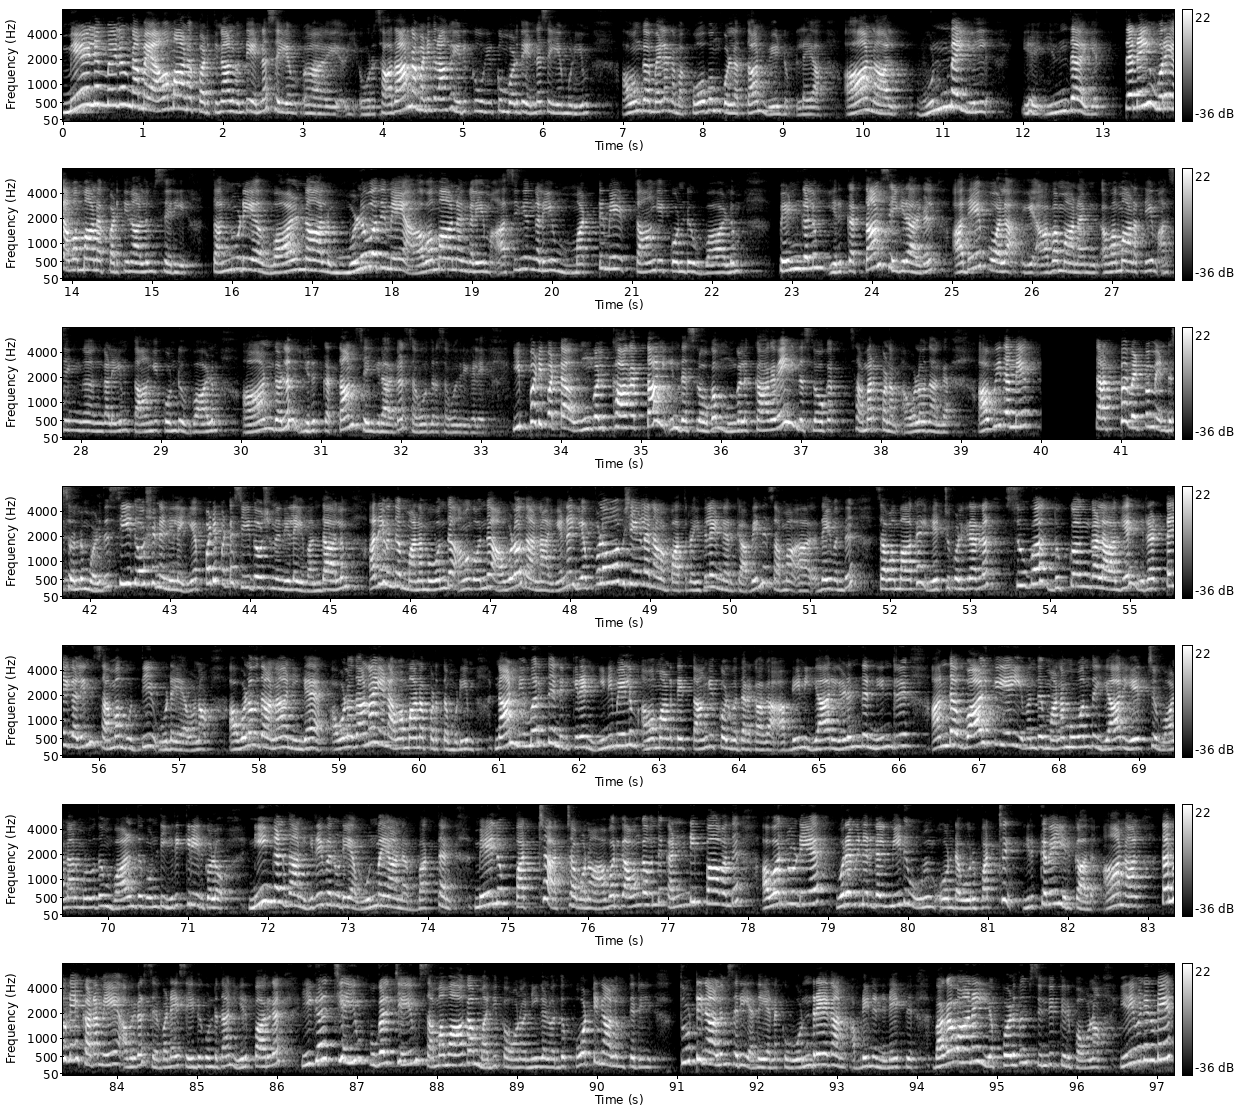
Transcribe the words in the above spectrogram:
மேலும் மேலும் நம்மை அவமானப்படுத்தினால் வந்து என்ன செய்ய ஒரு சாதாரண மனிதனாக இருக்கும் இருக்கும் பொழுது என்ன செய்ய முடியும்? அவங்க மேலே நம்ம கோபம் கொள்ளத்தான் வேண்டும் இல்லையா? ஆனால் உண்மையில் இந்த எத்தனை முறை அவமானப்படுத்தினாலும் சரி தன்னுடைய வாழ்நாள் முழுவதுமே அவமானங்களையும் அசிங்கங்களையும் மட்டுமே தாங்கிக் கொண்டு வாழும் பெண்களும் இருக்கத்தான் செய்கிறார்கள். அதே போல அவமானம் அவமானத்தையும் அசிங்கங்களையும் தாங்கிக் கொண்டு வாழும் ஆண்களும் இருக்கத்தான் செய்கிறார்கள் சகோதர சகோதரிகளே. இப்படிப்பட்ட உங்களுக்காகத்தான் இந்த ஸ்லோகம் உங்களுக்காகவே இந்த ஸ்லோக சமர்ப்பணம். அவ்வளோதாங்க அவ்விதமே தட்ப வெப்பம் என்று சொல்லும் பொழுது சீதோஷண நிலை. எப்படிப்பட்ட சீதோஷண நிலை வந்தாலும் அதை வந்து ம- நம்ம வந்து அவங்க வந்து அவ்வளோதானா ஏன்னா எவ்வளவோ விஷயங்களை நம்ம பார்த்துறோம் இதில் என்ன இருக்குது அப்படின்னு சம அதை வந்து சமமாக ஏற்றுக்கொள்கிறார்கள். சுக துக்கங்களாகிய இரட்டைகளின் சமபுத்தி உடையவனோ. அவ்வளவுதானா நீங்கள் அவ்வளோதானா என்னை அவமானப்படுத்த முடியும்? நான் நிமிர்ந்து நிற்கிறேன். இனிமேலும் அவமானத்தை தாங்கிக் கொள்வதற்காக அப்படின்னு யார் எழுந்து நின்று அந்த வாழ்க்கையை வந்து மனமு வந்து யார் ஏற்று வாழ்நாள் முழுவதும் வாழ்ந்து கொண்டு இருக்கிறீர்களோ? நீங்கள் தான் இறைவனுடைய உண்மையான பக்தன். மேலும் பற்ற அற்றவனோ? அவர்கள் அவங்க வந்து கண்டிப்பாக வந்து அவர்களுடைய உறவினர்கள் மீது கொண்ட ஒரு பற்று இருக்கவே இருக்காது. ஆனால் தன்னுடைய கடமையை அவர்கள் செவ்வனே செய்து கொண்டு தான் இருப்பார்கள். இகழ்ச்சியையும் புகழ்ச்சியையும் சமமாக மதிப்பவனோ? நீங்கள் வந்து போட்டினாலும் சரி தூட்டினாலும் சரி அது எனக்கு ஒன்றே தான் அப்படின்னு நினைத்து பகவானை எப்பொழுதும் சிந்தித்திருப்பவனோ? இறைவனுடைய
